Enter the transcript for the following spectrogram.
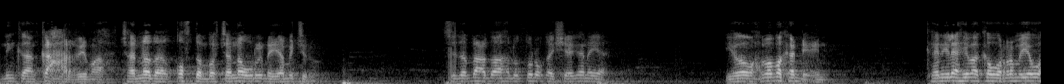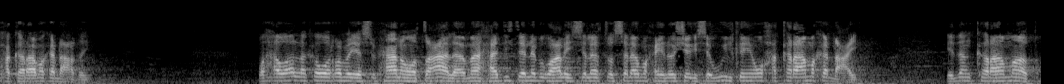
نين كان كحر ما كان هذا قفدا بس كان يا مجرو سيد بعض أهل الطرق يشجعنا يا. يو محبب كدعين كان إلهي ما كور رمي يو حكرام كدعضي وحوالا كور رمي سبحانه وتعالى ما حديث النبي عليه الصلاة والسلام حين وشج سويل كان يو حكرام كدعي إذا كراماتك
